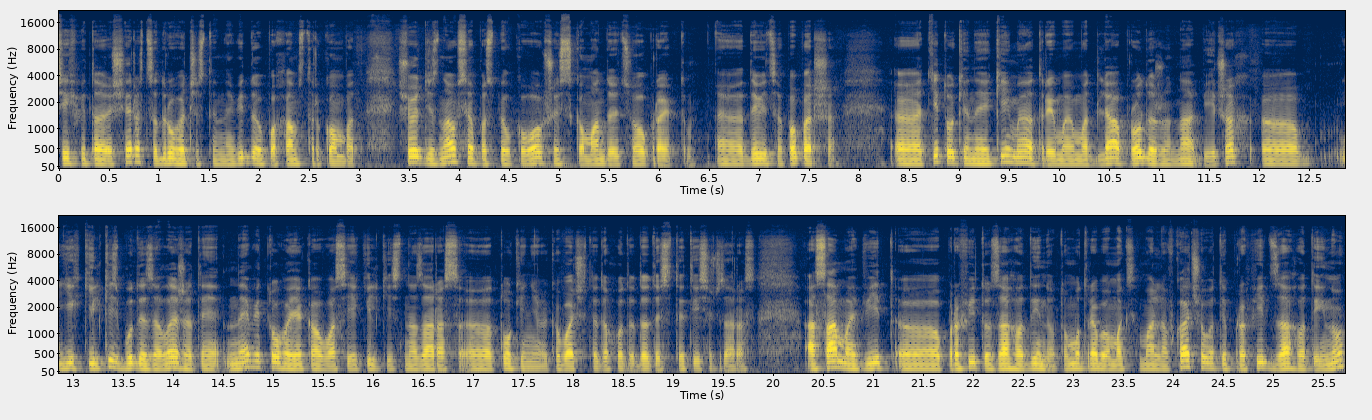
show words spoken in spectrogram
Всіх вітаю ще раз. Це друга частина відео по Hamster Combat. Що дізнався, поспілкувавшись з командою цього проєкту. Е, дивіться, по-перше, е, ті токени, які ми отримаємо для продажу на біржах, е, їх кількість буде залежати не від того, яка у вас є кількість на зараз е, токенів, як ви бачите, доходить до 10 тисяч зараз, а саме від е, профіту за годину. Тому треба максимально вкачувати профіт за годину.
